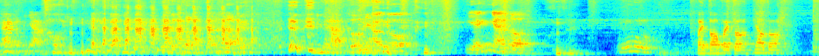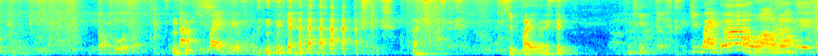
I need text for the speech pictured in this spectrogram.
งานมันหยาบโตมันหยาบโตหยาบโตเอียงหยาบโตโอ้ไปต่อไปต่อเงาต่อต้องพูด ดำคิดไปเร็วคุณคลิปใบไปเลยคิดไปตัวว้าวนะใจ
